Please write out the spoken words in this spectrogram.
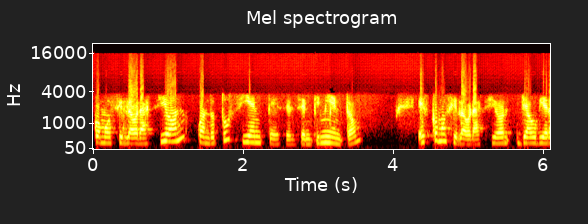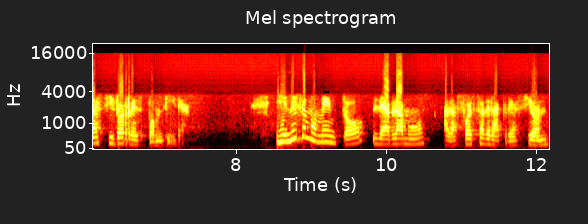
como si la oración, cuando tú sientes el sentimiento, es como si la oración ya hubiera sido respondida. Y en ese momento le hablamos a la fuerza de la creación,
